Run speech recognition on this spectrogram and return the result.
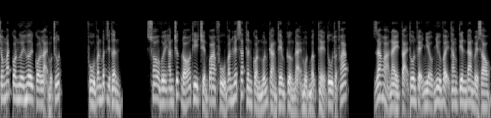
trong mắt con ngươi hơi co lại một chút. Phù văn bất diệt thân. So với hắn trước đó thi triển qua phù văn huyết sát thân còn muốn càng thêm cường đại một bậc thể tu thuật pháp. Gia hỏa này tại thôn vệ nhiều như vậy thăng tiên đan về sau,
